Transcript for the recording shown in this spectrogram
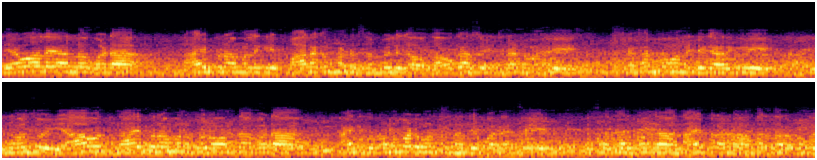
దేవాలయాల్లో కూడా నాయకురామలకి పాలకమండలి పాలక సభ్యులుగా ఒక అవకాశం ఇచ్చినటువంటి జగన్మోహన్ రెడ్డి గారికి ఈరోజు యావత్ నాయ కులం అంతా కూడా ఆయనకు రుణపడి ఉంటుందని చెప్పనేసి ఈ సందర్భంగా నాయ అందరి తరఫున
